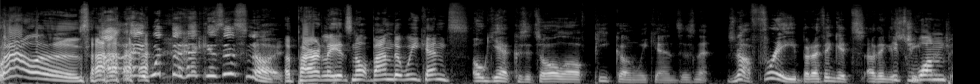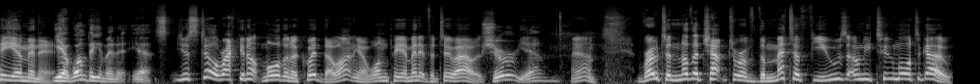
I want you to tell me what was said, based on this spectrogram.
hours. Uh, hey, what the heck is this now? Apparently, it's not banned at weekends. Oh yeah, because it's all off peak on weekends, isn't it? It's not free, but I think it's I think it's, It's cheap one purchase. p a minute. Yeah, one p a minute. Yeah, You're still racking up more than a quid, though, aren't you? One p a minute for two hours. sure. Yeah. Yeah. Wrote another chapter of the Metafuse, only two more to go. Do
